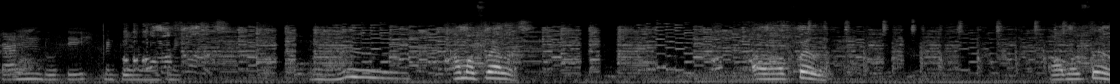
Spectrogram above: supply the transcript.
ฉันดูสิเป็นเปียโนใช่ไหมอืมเอามาเฟลเอามาเฟลเอามาเฟล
